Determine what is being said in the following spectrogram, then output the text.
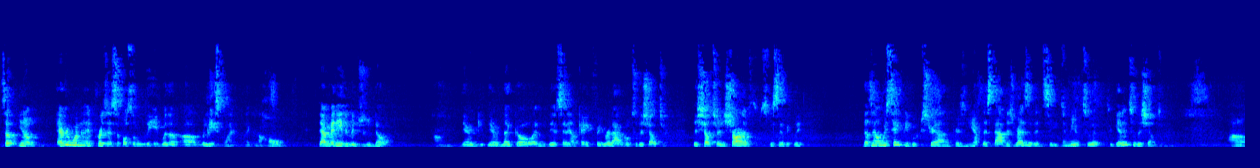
So you know, everyone in prison is supposed to leave with a, a release plan, like a home. There are many individuals who don't. Um, they're they're let go, and they said, okay, figure it out. Go to the shelter. The shelter in Charlotte specifically doesn't always take people straight out of prison. You have to establish residency to be able to to get into the shelter. Uh,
